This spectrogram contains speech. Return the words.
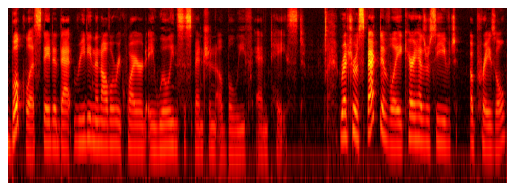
Booklist stated that reading the novel required a willing suspension of belief and taste. Retrospectively, Carrie has received appraisal.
